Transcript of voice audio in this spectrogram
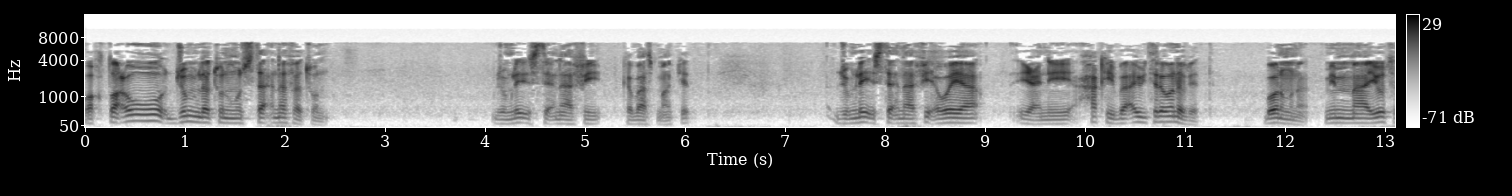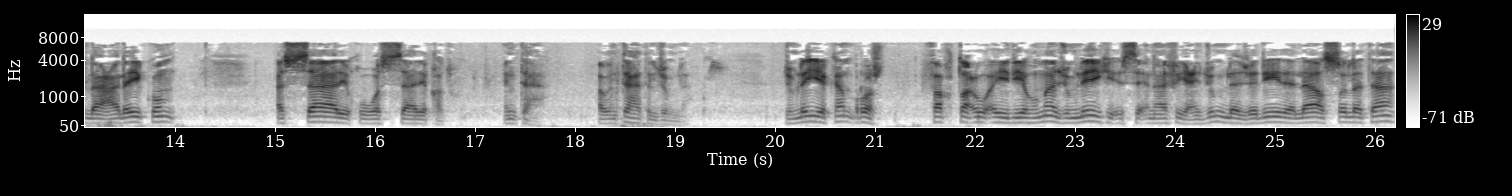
واقطعوا جملة مستأنفة جملة استئنافي كباس ماكت جملة استئنافي أويا يعني حقيبة أي ترى ونبت. بونمنا مما يتلى عليكم السارق والسارقة. انتهى. أو انتهت الجملة. جملية كم؟ رشد. فاقطعوا أيديهما. جملة استئنافية. يعني جملة جديدة لا صلة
